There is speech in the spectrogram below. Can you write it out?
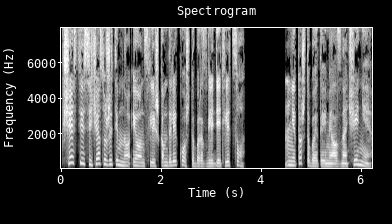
К счастью, сейчас уже темно, и он слишком далеко, чтобы разглядеть лицо. Не то чтобы это имело значение.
